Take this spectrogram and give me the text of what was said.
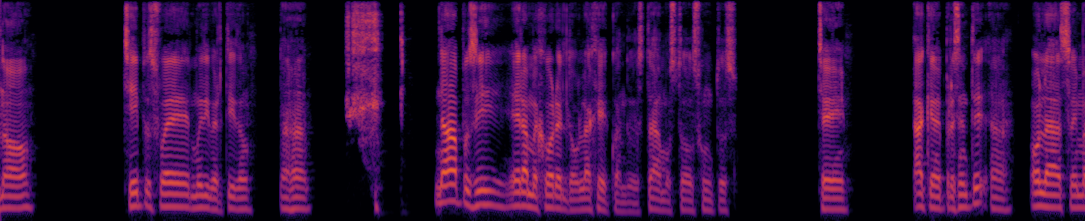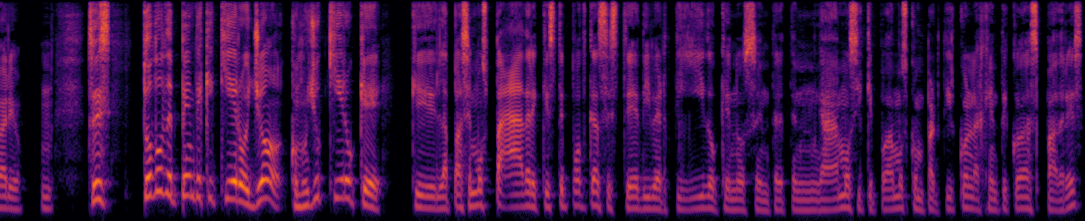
no. Sí, pues fue muy divertido. Ajá. No, pues sí, era mejor el doblaje cuando estábamos todos juntos. Sí. Ah, que me presente. Ah, hola, soy Mario. Mm. Entonces, todo depende de qué quiero yo. Como yo quiero que, que la pasemos padre, que este podcast esté divertido, que nos entretengamos y que podamos compartir con la gente cosas padres,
